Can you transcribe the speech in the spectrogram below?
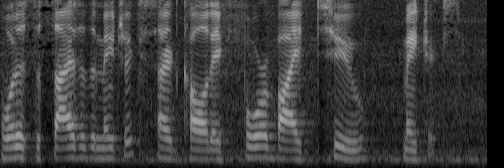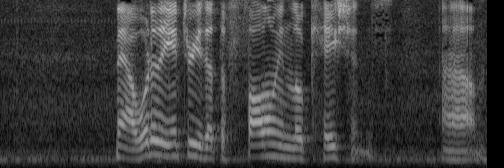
What is the size of the matrix? I'd call it a 4 by 2 matrix. Now, what are the entries at the following locations? Um,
